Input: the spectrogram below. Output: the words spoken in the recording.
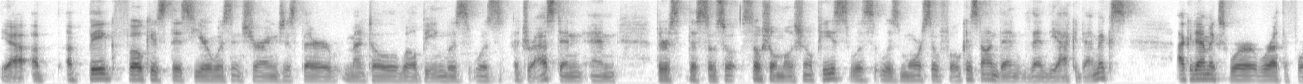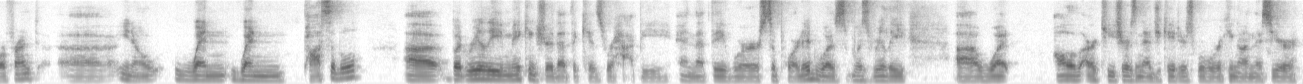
Yeah. A, a big focus this year was ensuring just their mental well-being was was addressed and and there's the social social emotional piece was was more so focused on than than the academics. Academics were were at the forefront uh, you know when when possible uh, but really making sure that the kids were happy and that they were supported was was really uh, what all of our teachers and educators were working on this year.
